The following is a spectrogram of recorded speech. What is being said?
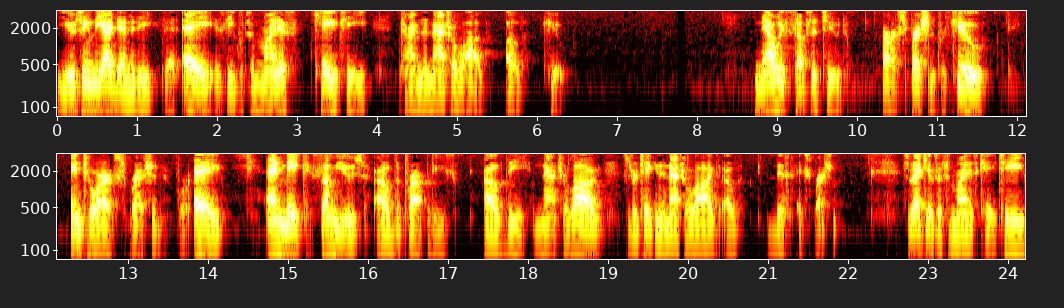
using the identity that A is equal to minus kt times the natural log of Q. Now we substitute our expression for Q into our expression for A and make some use of the properties of the natural log since we're taking the natural log of this expression. So that gives us minus kt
